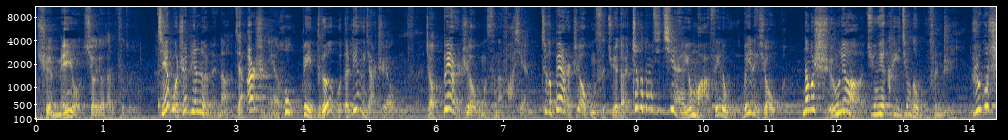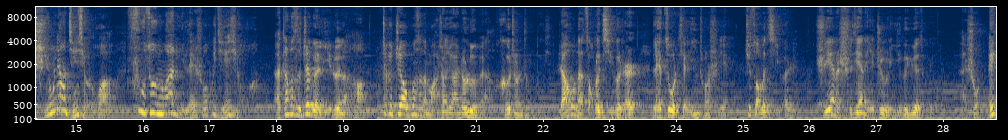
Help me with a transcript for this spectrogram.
却没有消掉它的副作用。结果这篇论文呢，在二十年后被德国的另一家制药公司叫贝尔制药公司呢发现了。这个贝尔制药公司觉得这个东西既然有吗啡的五倍的效果，那么使用量就应该可以降到五分之一。如果使用量减小的话，副作用按理来说会减小啊。啊，他们是这个理论了啊。这个制药公司呢，马上就按照论文啊合成了这种东西。然后呢，找了几个人来做了一些临床实验，就找了几个人，实验的时间呢也只有一个月左右。哎，说哎，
